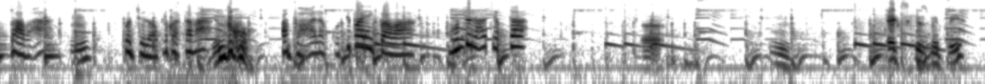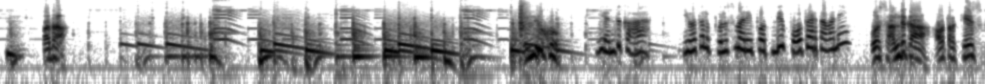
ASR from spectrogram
బావా? కొంచెం లోపలికి వస్తావా? ఎందుకు? అబ్బా అలా కొట్టిపారేకి బావా. ముందు రా చెప్తా. ఎక్స్క్యూజ్ మీ ప్లీజ్ పదా. ఎందుకు? ఎందుకా? యువతల పులుసు మరిగిపోతుంది పోపెడతావని? ఓ సందుక అవతల కేసు.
